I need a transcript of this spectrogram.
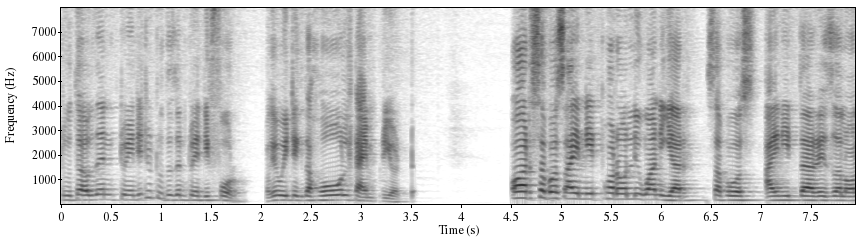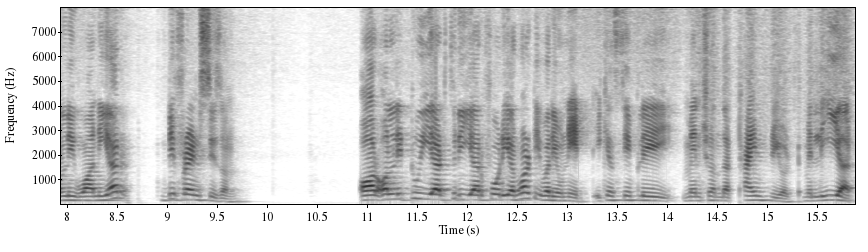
2020 to 2024. Okay, we take the whole time period. Or suppose I need for only one year. Suppose I need the result only one year, different season or only two year, three year, four year, whatever you need. You can simply mention the time period, mainly year.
